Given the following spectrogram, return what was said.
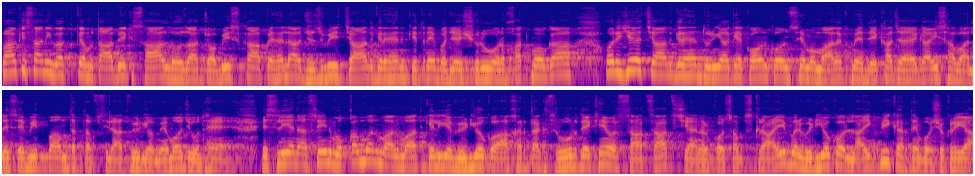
पाकिस्तानी वक्त के मुताबिक साल 2024 का पहला जज्वी चाँद ग्रहण कितने बजे शुरू और ख़त्म होगा? और यह चाँद ग्रहण दुनिया के कौन कौन से ममालक में देखा जाएगा? इस हवाले से भी तमाम तर तफसीत वीडियो में मौजूद हैं। इसलिए नासरीन मुकम्मल मालूम के लिए वीडियो को आखिर तक ज़रूर देखें और साथ साथ चैनल को सब्सक्राइब और वीडियो को लाइक भी कर दें। बहुत शुक्रिया।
